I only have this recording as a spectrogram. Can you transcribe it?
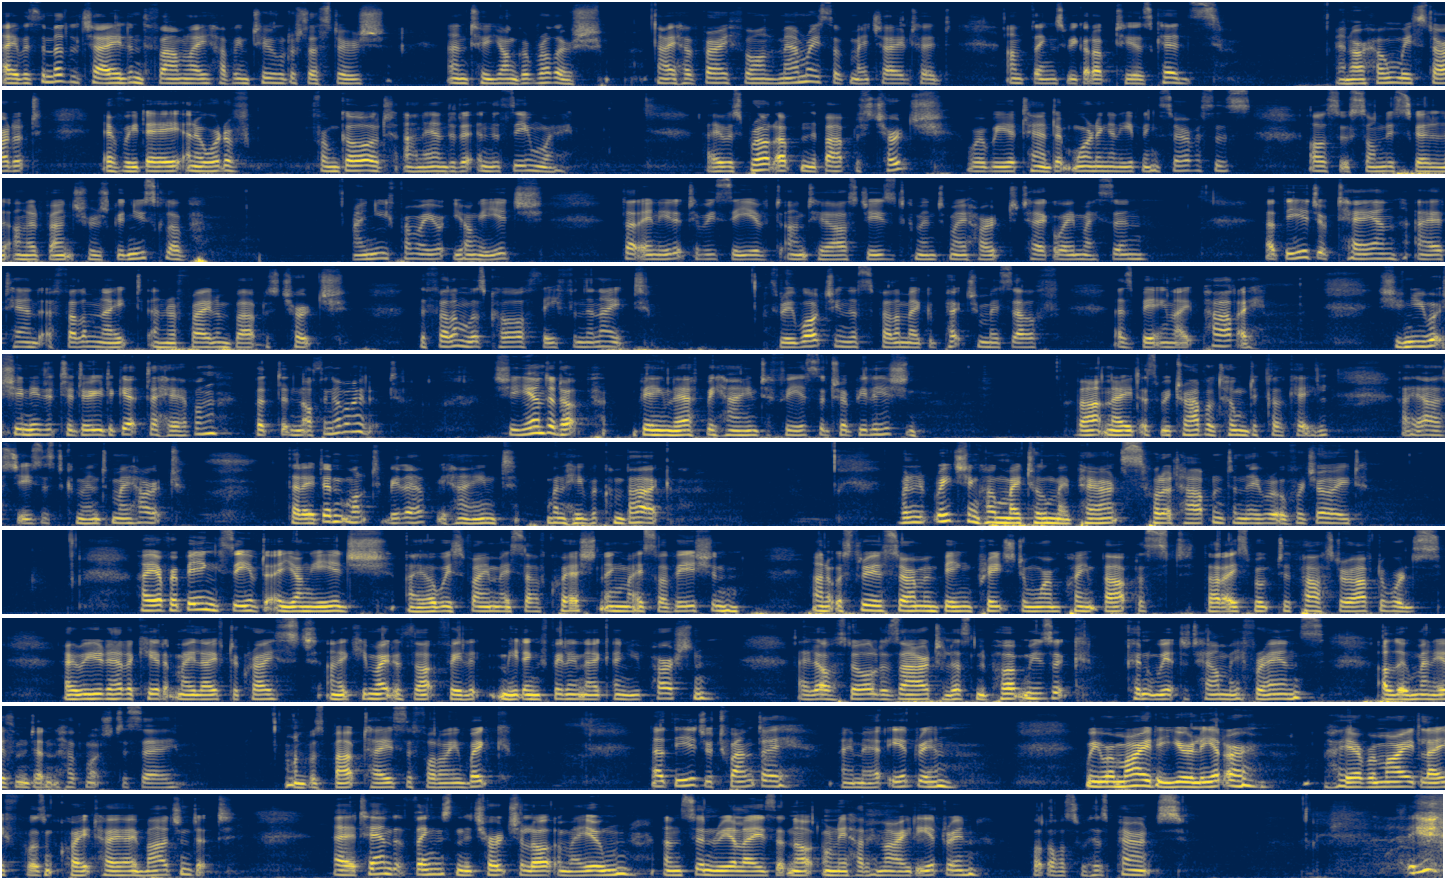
I was the middle child in the family, having two older sisters and two younger brothers. I have very fond memories of my childhood and things we got up to as kids. In our home, we started every day in a word of from God and ended it in the same way. I was brought up in the Baptist church where we attended morning and evening services, also Sunday school and Adventures Good News Club. I knew from a young age that I needed to be saved and to ask Jesus to come into my heart to take away my sin. At the age of 10, I attended a film night in Rathfriland Baptist Church. The film was called Thief in the Night. Through watching this film, I could picture myself as being like Patty. She knew what she needed to do to get to heaven, but did nothing about it. She ended up being left behind to face the tribulation. That night, as we travelled home to Kilkeel, I asked Jesus to come into my heart, that I didn't want to be left behind when he would come back. When reaching home, I told my parents what had happened, and they were overjoyed. However, being saved at a young age, I always found myself questioning my salvation, and it was through a sermon being preached in Warrenpoint Baptist that I spoke to the pastor afterwards. I rededicated my life to Christ, and I came out of that feel- meeting feeling like a new person. I lost all desire to listen to pop music, couldn't wait to tell my friends, although many of them didn't have much to say, and was baptised the following week. At the age of 20, I met Adrian. We were married a year later. However, married life wasn't quite how I imagined it. I attended things in the church a lot on my own and soon realised that not only had I married Adrian, but also his parents. the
